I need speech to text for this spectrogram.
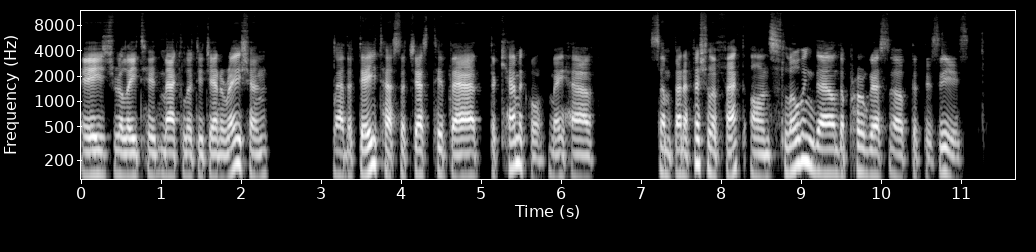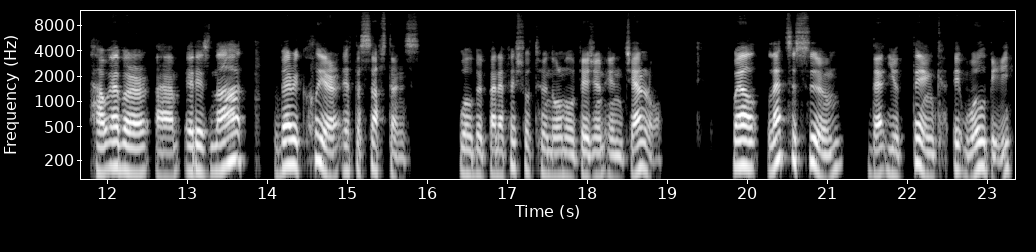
age-related macular degeneration, uh, the data suggested that the chemical may have some beneficial effect on slowing down the progress of the disease. However, um, it is not very clear if the substance will be beneficial to normal vision in general. Well, let's assume that you think it will be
